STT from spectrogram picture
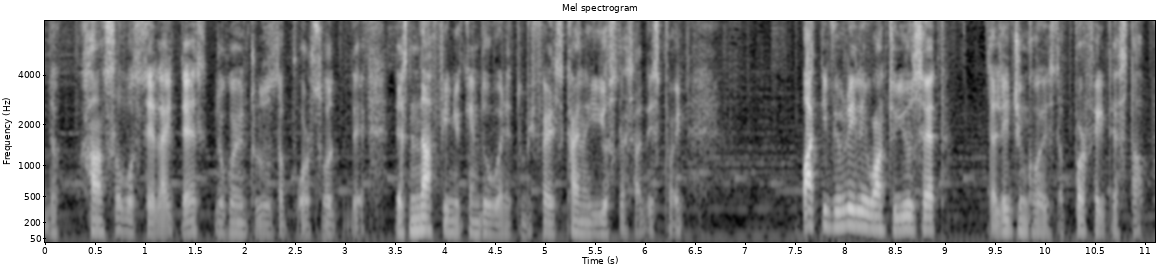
the console will stay like this you're going to lose the port. So the, there's nothing you can do with it to be fair. It's kind of useless at this point. But if you really want to use it the Legion Go is the perfect desktop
